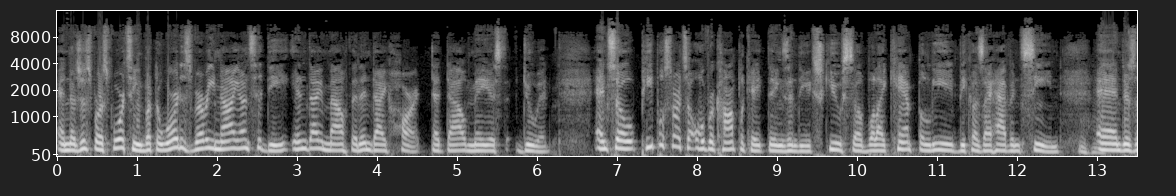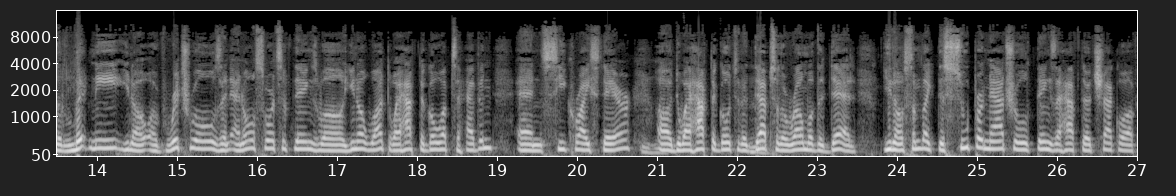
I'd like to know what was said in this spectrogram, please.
And just verse 14, but the word is very nigh unto thee in thy mouth and in thy heart that thou mayest do it. And so people start to overcomplicate things in the excuse of, well, I can't believe because I haven't seen. Mm-hmm. And there's a litany, you know, of rituals and, and all sorts of things. Well, you know what? Do I have to go up to heaven and see Christ there? Mm-hmm. Uh, do I have to go to the mm. depths of the realm of the dead? You know, some like the supernatural things I have to check off.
